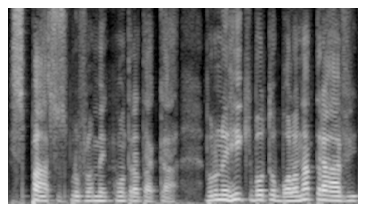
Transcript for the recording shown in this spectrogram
espaços para o Flamengo contra-atacar. Bruno Henrique botou bola na trave,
